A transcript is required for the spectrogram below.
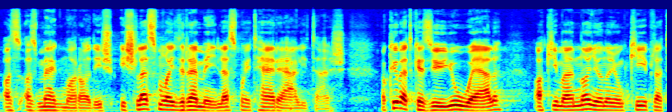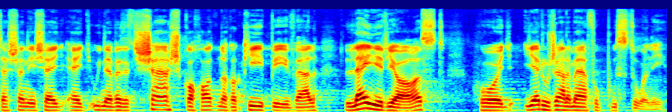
az, az megmarad, és, és lesz majd remény, lesz majd helyreállítás. A következő Jóel, aki már nagyon-nagyon képletesen és egy, egy úgynevezett sáska hadnak a képével leírja azt, hogy Jeruzsálem el fog pusztulni.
